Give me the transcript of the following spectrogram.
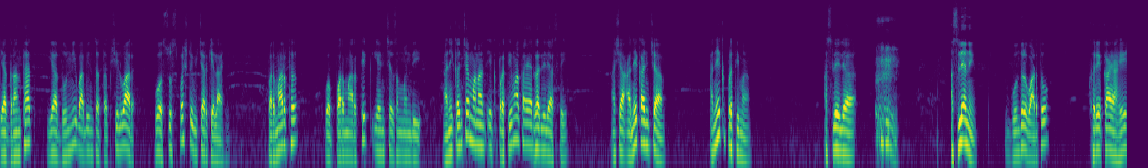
या ग्रंथात या दोन्ही बाबींचा तपशीलवार व सुस्पष्ट विचार केला आहे. परमार्थ व परमार्थिक यांच्या संबंधी अनेकांच्या मनात एक प्रतिमा तयार झालेली असते. अशा अनेकांच्या अनेक प्रतिमा असलेल्या असल्याने गोंधळ वाढतो. खरे काय आहे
